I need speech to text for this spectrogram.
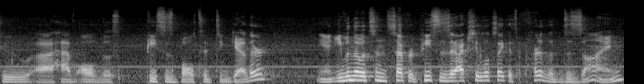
to uh, have all the pieces bolted together. And even though it's in separate pieces, it actually looks like it's part of the design.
